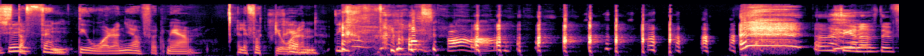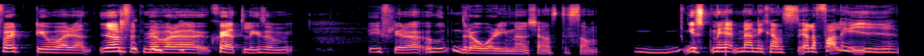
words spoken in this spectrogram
sista i- 50 åren jämfört med, eller 40 åren. 50. Vad fan? De senaste 40 åren jämfört med vad det skett liksom i flera hundra år innan känns det som. Just med människans, i alla fall i,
